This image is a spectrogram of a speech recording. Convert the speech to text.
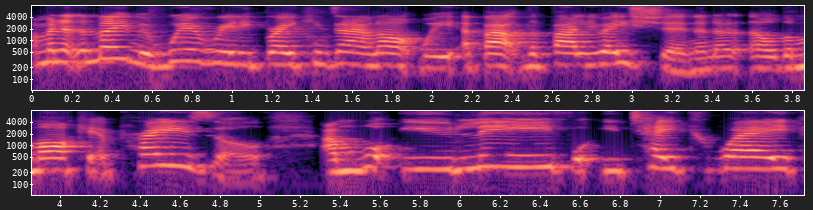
I mean at the moment we're really breaking down aren't we about the valuation and uh, or the market appraisal and what you leave what you take away.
